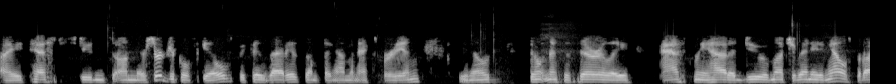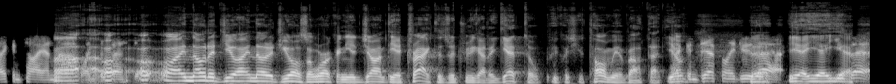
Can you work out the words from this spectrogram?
I test students on their surgical skills because that is something I'm an expert in. You know, don't necessarily ask me how to do much of anything else, but I can tie a knot uh, like the uh, best. Uh, I know that you. I know that you also work on your John Deere tractors, which we got to get to because you told me about that. You I can definitely do that. Yeah, yeah, yeah.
